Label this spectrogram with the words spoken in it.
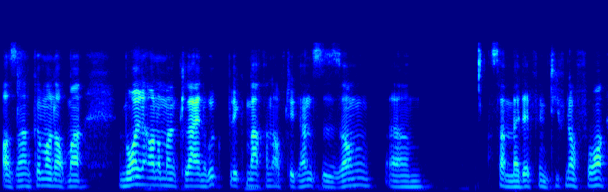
aussagen. Können wir noch mal, wir wollen auch noch mal einen kleinen Rückblick machen auf die ganze Saison. Ähm, das haben wir definitiv noch vor.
